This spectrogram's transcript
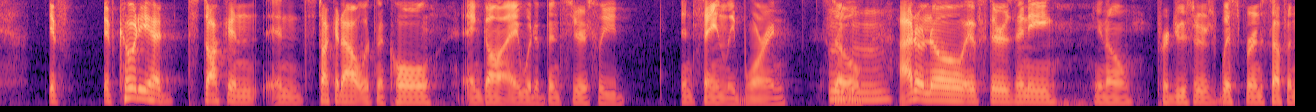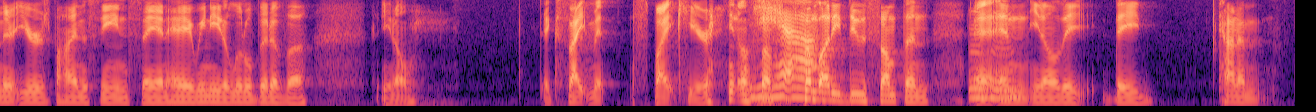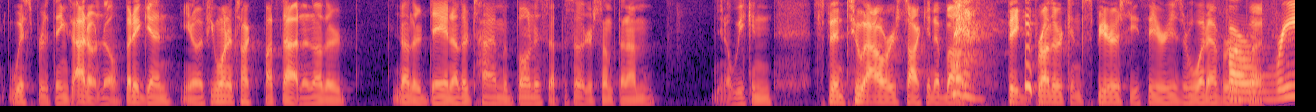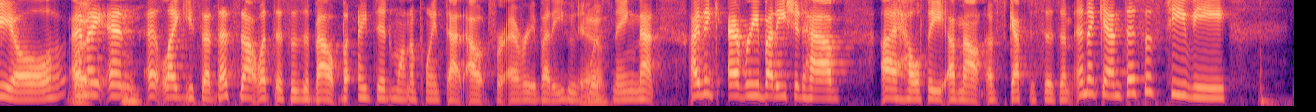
if if Cody had stuck in and stuck it out with Nicole and gone, it would have been seriously insanely boring. So mm-hmm. I don't know if there's any, you know, producers whispering stuff in their ears behind the scenes saying, Hey, we need a little bit of a, you know, excitement spike here. you know, some, Yeah. somebody do something and, mm-hmm. and you know, they they kind of whisper things. I don't know. But again, you know, if you want to talk about that in another another day, another time, a bonus episode or something, I'm you know, we can spend two hours talking about Big Brother conspiracy theories or whatever. For but real. and I and uh, like you said, that's not what this is about, but I did want to point that out for everybody who's Yeah. listening that I think everybody should have a healthy amount of skepticism. And again, this is TV.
